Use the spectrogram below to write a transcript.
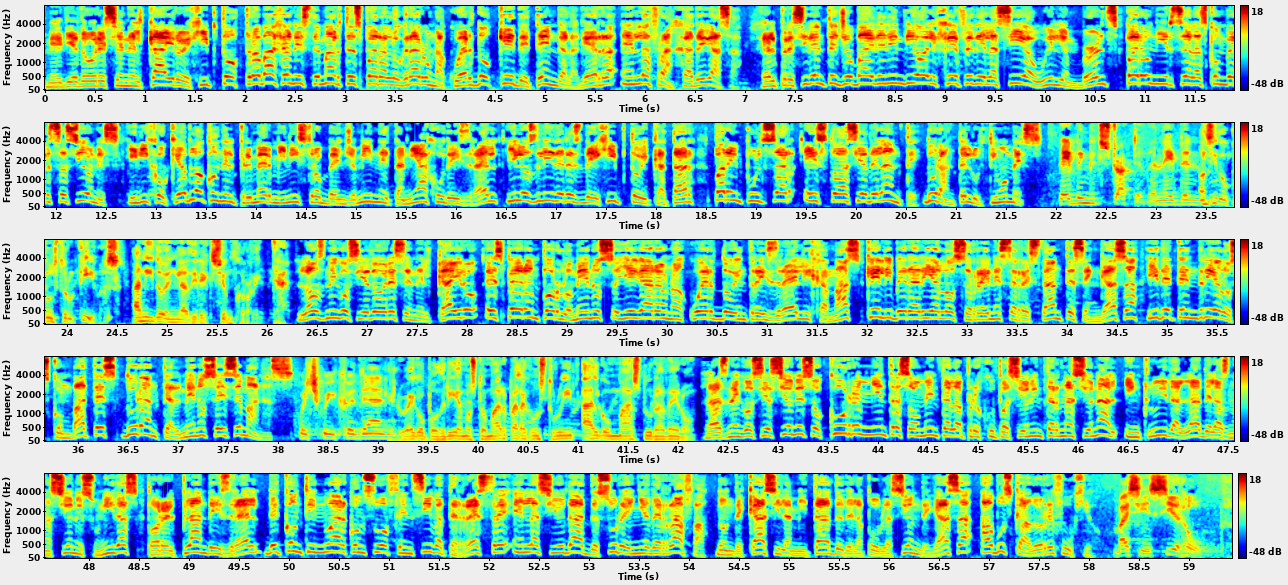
Mediadores en el Cairo, Egipto, trabajan este martes para lograr un acuerdo que detenga la guerra en la franja de Gaza. El presidente Joe Biden envió al jefe de la CIA, William Burns, para unirse a las conversaciones y dijo que habló con el primer ministro Benjamin Netanyahu de Israel y los líderes de Egipto y Qatar para impulsar esto hacia adelante durante el último mes. Han sido constructivos, han ido en la dirección correcta. Los negociadores en el Cairo esperan por lo menos llegar a un acuerdo entre Israel y Hamas que liberaría a los rehenes restantes en Gaza y detendría los combates durante al menos seis semanas. Que luego podríamos tomar para construir algo más duradero. Las negociaciones ocurren mientras aumenta la preocupación internacional, incluida la de las Naciones Unidas, por el plan de Israel de continuar con su ofensiva terrestre en la ciudad sureña de Rafah, donde casi la mitad de la población de Gaza ha buscado refugio.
